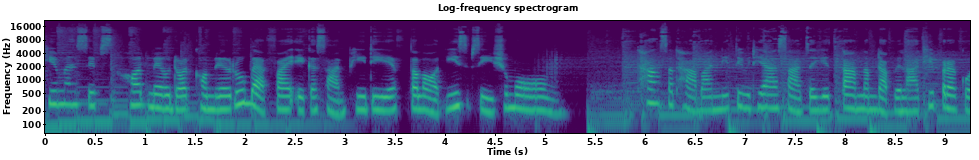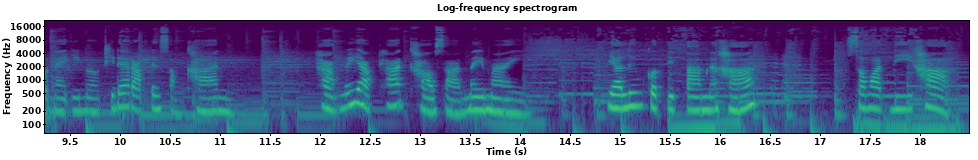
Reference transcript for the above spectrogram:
humansipshotmail.com ในรูปแบบไฟล์เอกสาร PDF ตลอด 24 ชั่วโมง ทางสถาบันนิติวิทยาศาสตร์จะยึดตามลำดับเวลาที่ปรากฏในอีเมลที่ได้รับเป็นสำคัญ หากไม่อยากพลาดข่าวสารใหม่ ๆ อย่าลืมกดติดตามนะคะ สวัสดีค่ะ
